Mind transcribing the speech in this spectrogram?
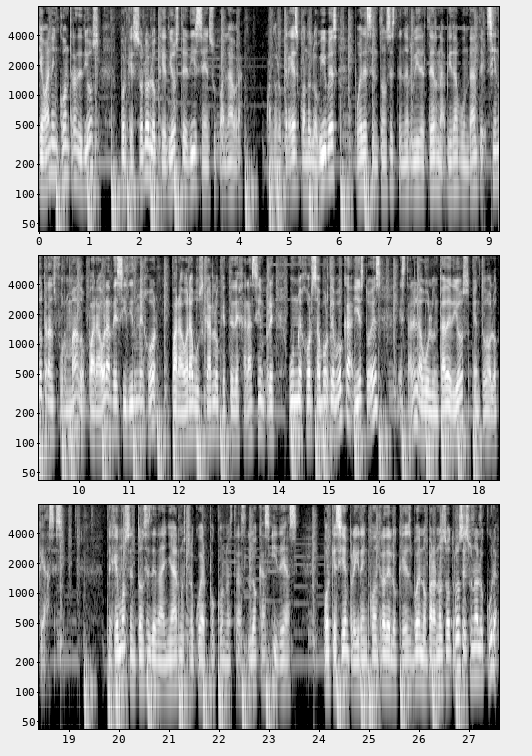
que van en contra de Dios, porque solo lo que Dios te dice en su palabra cuando lo crees, cuando lo vives, puedes entonces tener vida eterna, vida abundante, siendo transformado para ahora decidir mejor, para ahora buscar lo que te dejará siempre un mejor sabor de boca y esto es estar en la voluntad de Dios en todo lo que haces. Dejemos entonces de dañar nuestro cuerpo con nuestras locas ideas, porque siempre ir en contra de lo que es bueno para nosotros es una locura.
